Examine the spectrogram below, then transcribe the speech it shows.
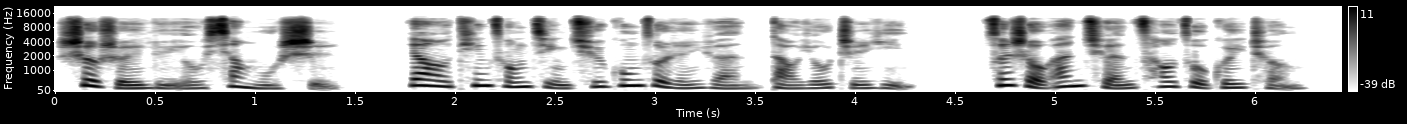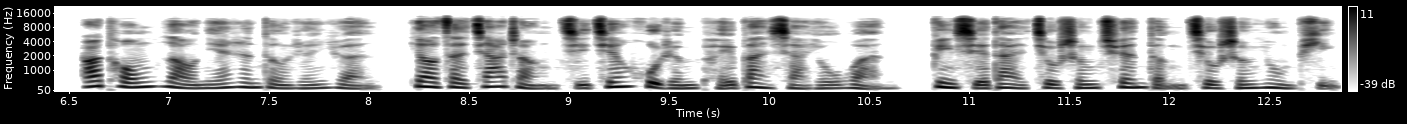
涉水旅游项目时，要听从景区工作人员、导游指引，遵守安全操作规程。儿童、老年人等人员要在家长及监护人陪伴下游玩，并携带救生圈等救生用品。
